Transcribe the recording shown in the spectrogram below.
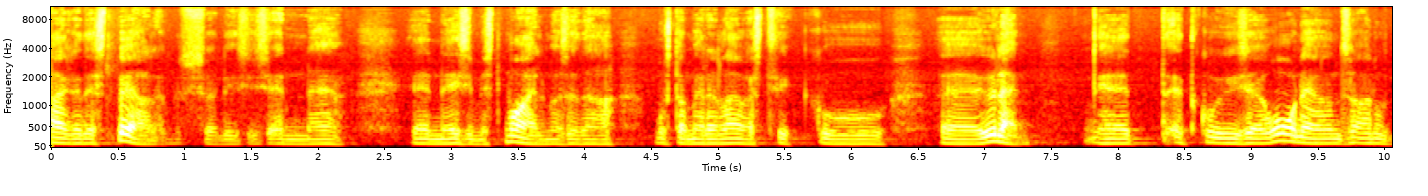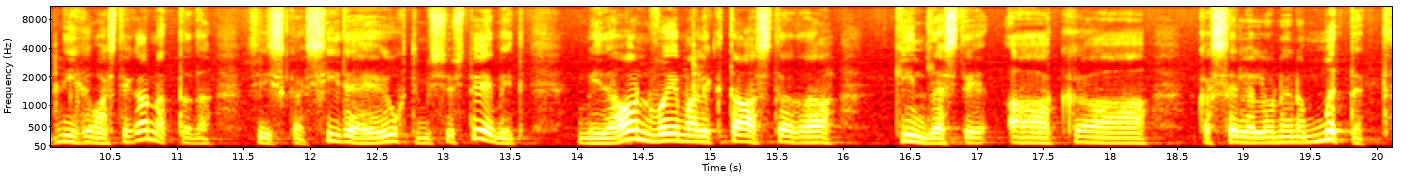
aegadest peale, mis oli siis enne, enne esimest maailmasõda Musta mere laevastiku eh, ülem et, et kui see hoone on saanud nii kõvasti kannatada, siis ka side ja juhtimissüsteemid, mida on võimalik taastada kindlasti, aga kas sellel on enam mõtet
